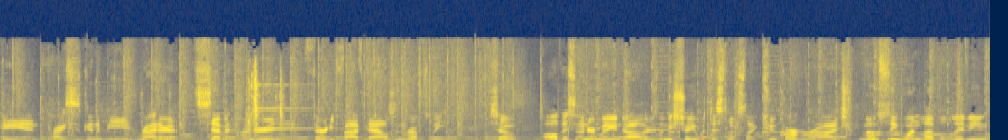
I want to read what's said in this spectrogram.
And price is gonna be right at 735,000 roughly. So all this under a million dollars. Let me show you what this looks like. Two car garage, mostly one level living,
